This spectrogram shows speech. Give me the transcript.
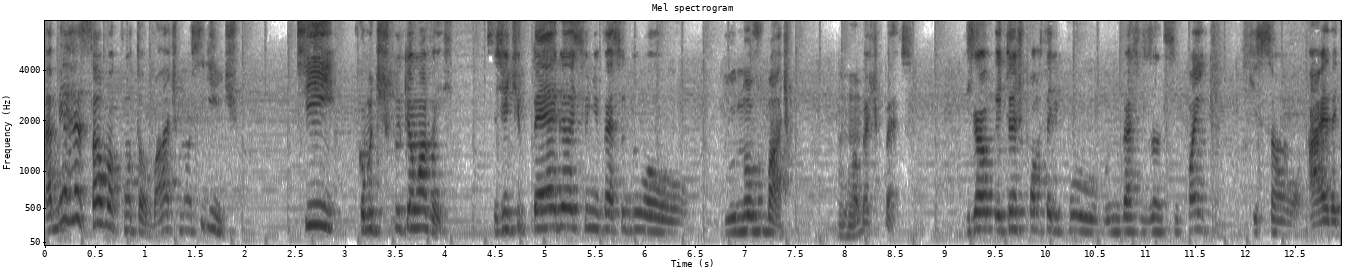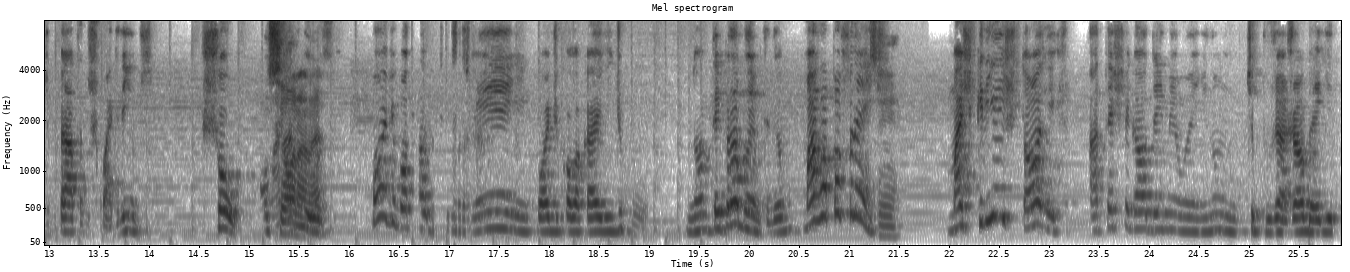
A minha ressalva quanto ao Batman é o seguinte: se, como eu te expliquei uma vez, se a gente pega esse universo do, do novo Batman, do uhum. Robert Pattinson, e, joga, e transporta ele pro universo dos anos 50, que são a era de prata dos quadrinhos, show. Funciona, né? Pode botar o Wayne, pode colocar ele de boa. Não tem problema, entendeu? Mas lá pra frente. Sim. Mas cria histórias até chegar o Damian Wayne, não, tipo, já joga ele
